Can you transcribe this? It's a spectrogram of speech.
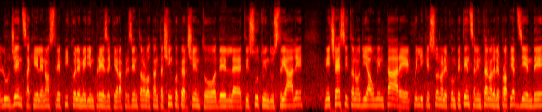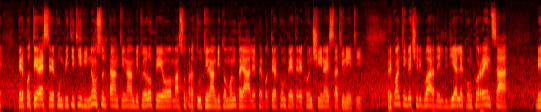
l'urgenza che le nostre piccole e medie imprese che rappresentano l'85% del tessuto industriale necessitano di aumentare quelle che sono le competenze all'interno delle proprie aziende per poter essere competitivi non soltanto in ambito europeo ma soprattutto in ambito mondiale per poter competere con Cina e Stati Uniti. Per quanto invece riguarda il DDL concorrenza di,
